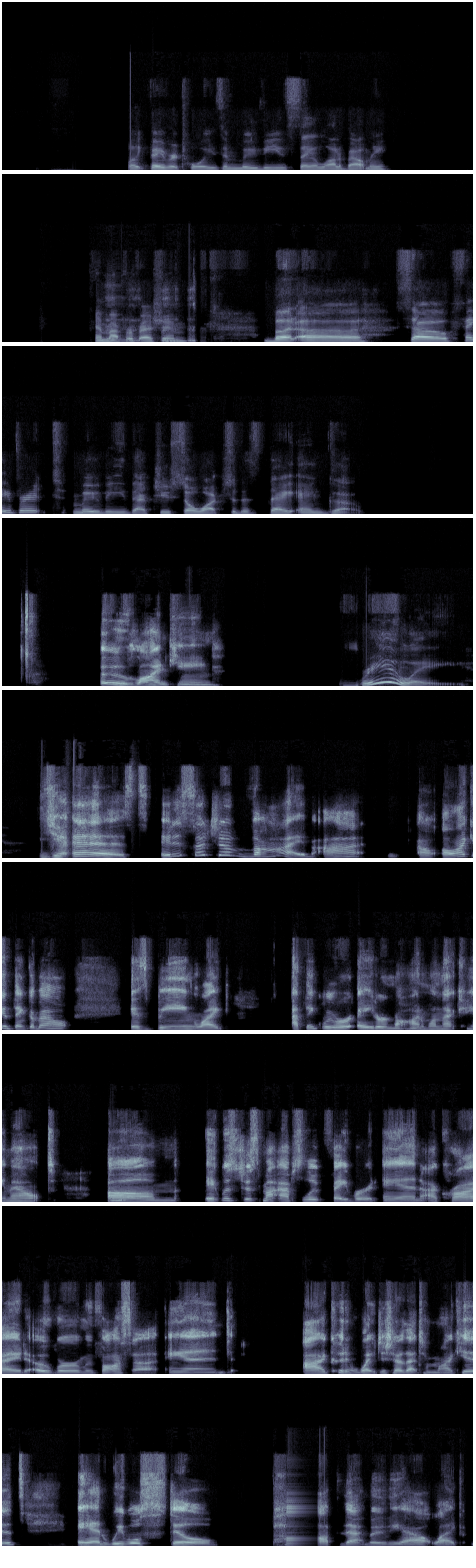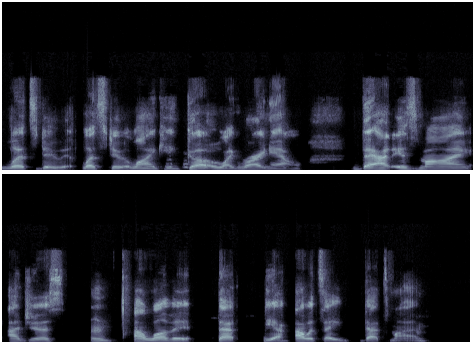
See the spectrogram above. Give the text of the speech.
like favorite toys and movies say a lot about me and my mm-hmm. profession. But uh so favorite movie that you still watch to this day and go. Ooh, Lion King. Really? Yes. It is such a vibe. I all, all I can think about is being like I think we were eight or nine when that came out. Mm-hmm. Um, it was just my absolute favorite, and I cried over Mufasa, and I couldn't wait to show that to my kids. And we will still pop that movie out like, let's do it, let's do it, Lion King, go like right now. That is my, I just, mm, I love it. That, yeah, I would say that's my,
